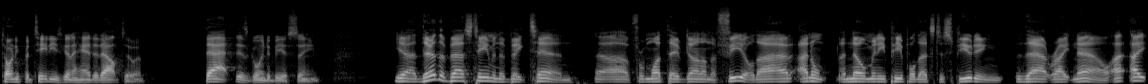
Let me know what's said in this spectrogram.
Tony Petitti is going to hand it out to him. That is going to be a scene. Yeah, they're the best team in the Big Ten uh, from what they've done on the field. I, I don't know many people that's disputing that right now. I, I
